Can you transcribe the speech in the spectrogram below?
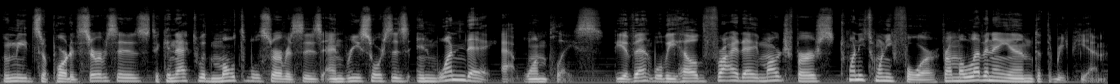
who need supportive services to connect with multiple services and resources in one day at one place. The event will be held Friday, March 1st, 2024, from 11 a.m. to 3 p.m.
